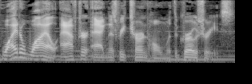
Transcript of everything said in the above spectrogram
quite a while after Agnes returned home with the groceries.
